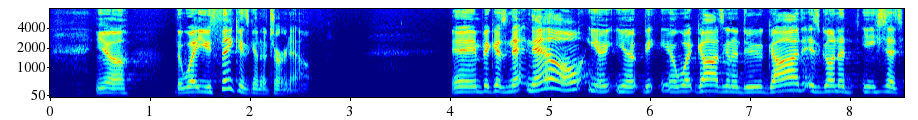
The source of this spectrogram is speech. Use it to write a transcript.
you know, the way you think it's going to turn out. And because now, you know, you know, you know what God's going to do, God is going to, he says,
